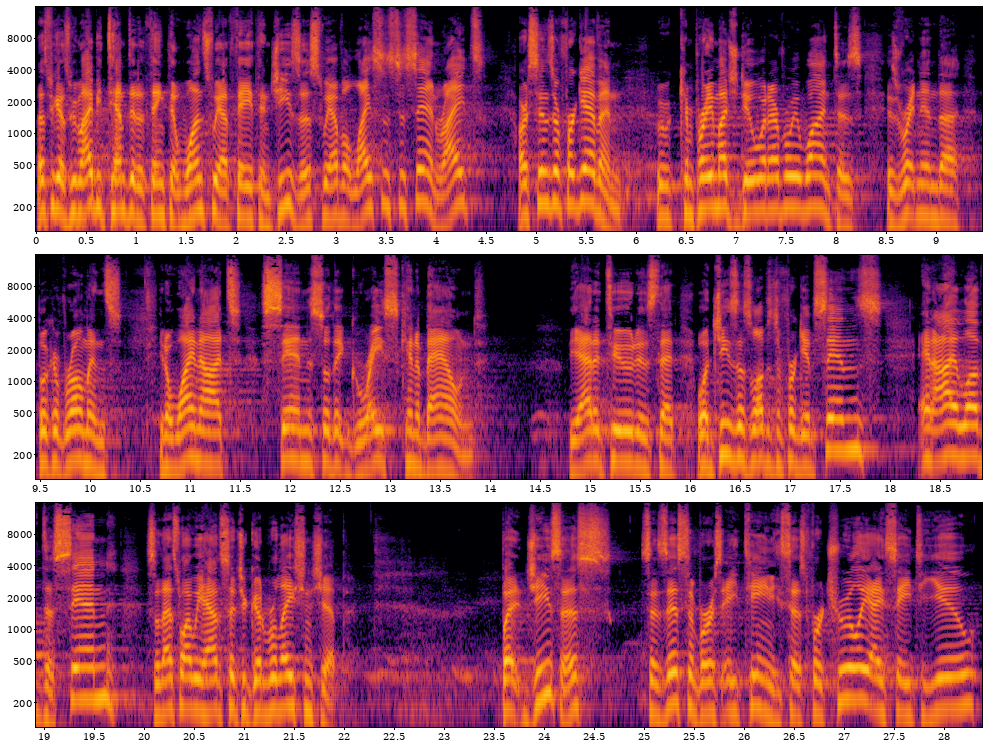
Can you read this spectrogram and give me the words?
That's because we might be tempted to think that once we have faith in Jesus, we have a license to sin, right? Our sins are forgiven. We can pretty much do whatever we want, as is written in the book of Romans. You know, why not sin so that grace can abound? The attitude is that, well, Jesus loves to forgive sins, and I love to sin, so that's why we have such a good relationship. But Jesus says this in verse 18 He says, For truly I say to you,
